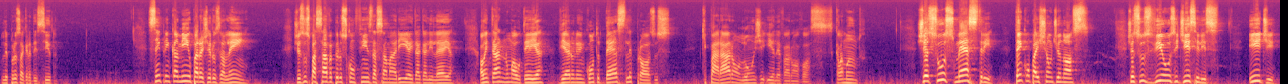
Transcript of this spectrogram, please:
O leproso agradecido. Sempre em caminho para Jerusalém, Jesus passava pelos confins da Samaria e da Galiléia. Ao entrar numa aldeia, vieram-lhe ao encontro dez leprosos, que pararam ao longe e elevaram a voz, clamando: Jesus, mestre, tem compaixão de nós. Jesus viu-os e disse-lhes: Ide,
